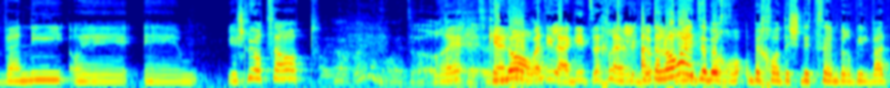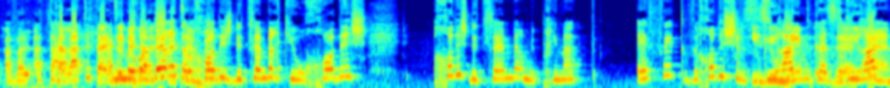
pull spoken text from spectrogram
ואני, אה, אה, יש לי הוצאות. כן, לא, באתי להגיד, צריך לבדוק. אתה לא. רואה את זה בח- בחודש דצמבר בלבד, אבל אתה... קלטת את זה אני בחודש מדברת על דצמבר. חודש דצמבר כי הוא חודש, חודש דצמבר מבחינת עסק זה חודש של סגירת, כזה, סגירת כן.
